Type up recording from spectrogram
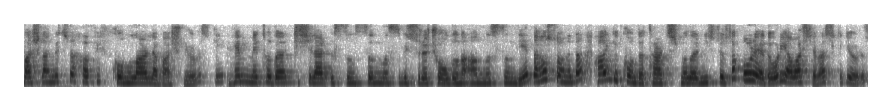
Başlangıçta hafif konularla başlıyoruz ki hem metoda kişiler ısınsın, nasıl bir süreç olduğunu anlasın diye. Daha sonra da hangi konuda tartışmalarını istiyorsak oraya doğru yavaş yavaş gidiyoruz.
